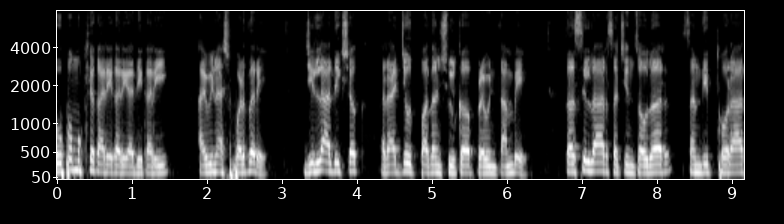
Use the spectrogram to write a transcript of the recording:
उपमुख्य कार्यकारी अधिकारी अविनाश फडतरे जिल्हा अधीक्षक राज्य उत्पादन शुल्क प्रवीण तांबे तहसीलदार सचिन चौधर संदीप थोरात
